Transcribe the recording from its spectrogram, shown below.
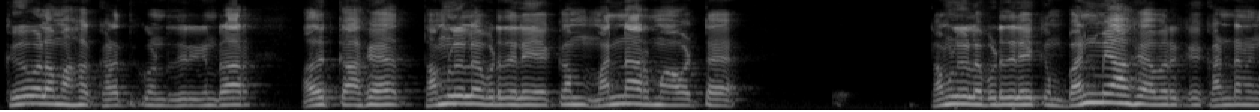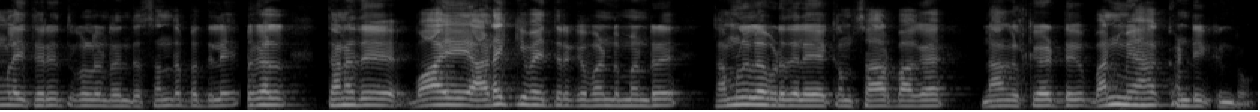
கேவலமாக கடத்தி கொண்டிருக்கின்றார். அதற்காக தமிழீழ விடுதலை இயக்கம் மன்னார் மாவட்ட தமிழீழ விடுதலைக்கும் வன்மையாக அவருக்கு கண்டனங்களை தெரிவித்துக் கொள்கின்ற இந்த சந்தர்ப்பத்திலே அவர்கள் தனது வாயை அடக்கி வைத்திருக்க வேண்டும் என்று தமிழீழ விடுதலை இயக்கம் சார்பாக நாங்கள் கேட்டு வன்மையாக கண்டிருக்கின்றோம்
